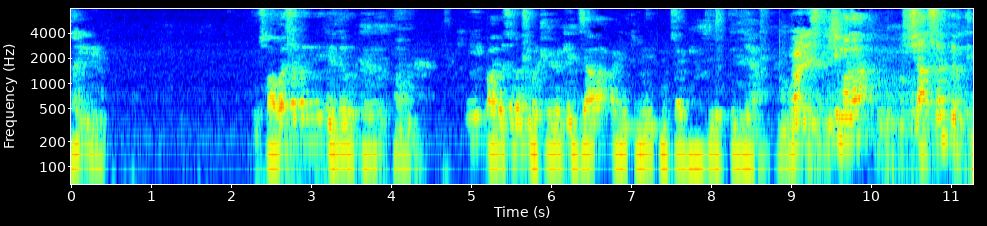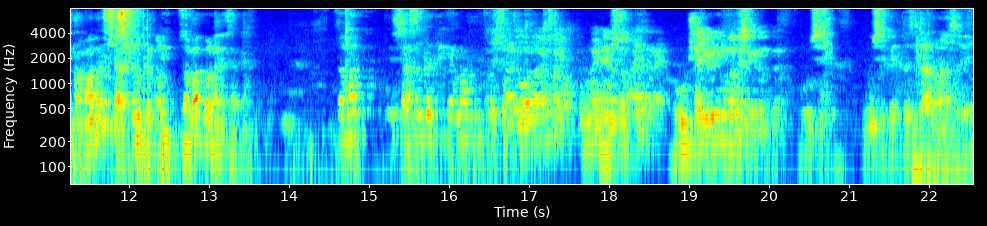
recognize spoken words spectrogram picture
झालेली आहे. बाबासाहेबांनी लिहिलं होतं हां. की बाबासाहेबांनी म्हटलेलं की जा आणि तुम्ही तुमच्या भिंतीवरती लिहा. की मला शासन करते आम्हाला शासन करते जमात बनायचं आहे. जमात शासन करते जमात होऊ शकते? होऊ शकेल होऊ शकेल होऊ शकेल होऊ शकेल तसं कारण असं आहे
